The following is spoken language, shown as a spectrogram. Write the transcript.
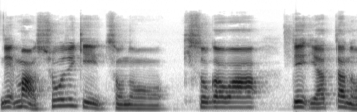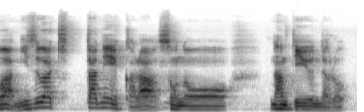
で、まあ正直、その、木曽川でやったのは水は汚ねえから、その、なんて言うんだろう。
